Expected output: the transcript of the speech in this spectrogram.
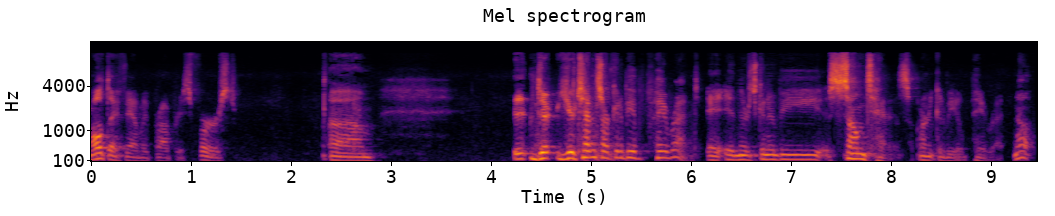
multifamily properties first. Um, your tenants aren't going to be able to pay rent, and there's going to be some tenants aren't going to be able to pay rent. Now,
